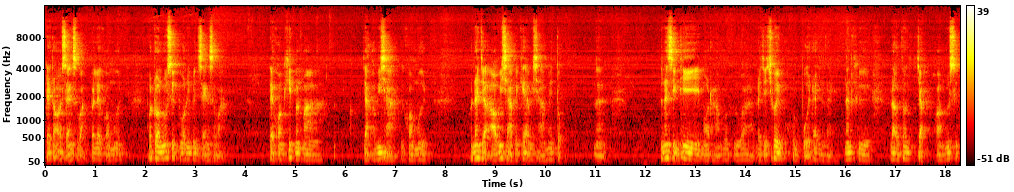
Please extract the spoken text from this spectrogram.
แต่ต้องเอาแสงสว่างไปไล่ความมืด เพราะตอนรู้สึกตัวนี้เป็นแสงสว่าง แต่ความคิดมันมาจากอวิชชาคือความมืด เพราะนั้นจะเอาวิชาไปแก้อวิชาไม่ตกนะดังนั้นสิ่งที่หมอถามก็คือว่าเราจะช่วยคนป่วยได้อย่างไร นั่นคือเราต้องจับความรู้สึก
